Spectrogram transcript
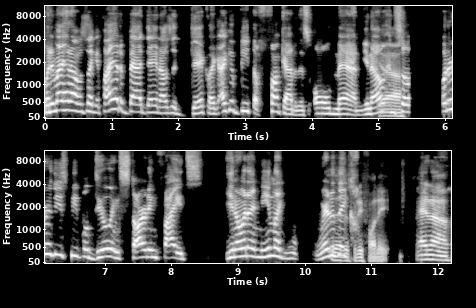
But in my head, I was like, if I had a bad day and I was a dick, like I could beat the fuck out of this old man, you know? Yeah. And so what are these people doing starting fights? You know what I mean? Like where did Yeah, they That's pretty funny. I know.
